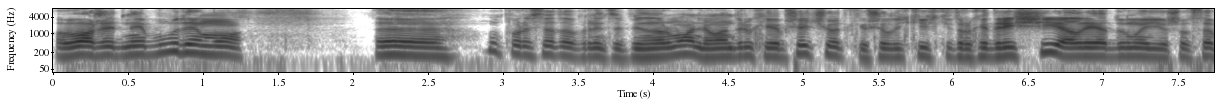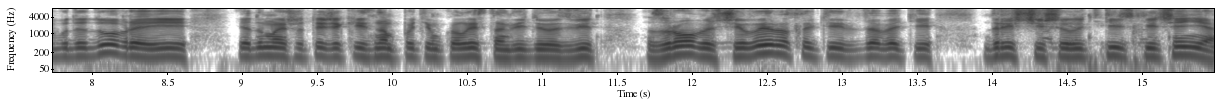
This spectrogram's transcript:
важити не будемо. Е, ну, поросята, в принципі, нормально. У Андрюхи взагалі чіткі, шелудьківські трохи дріщі, але я думаю, що все буде добре. І я думаю, що ти ж якийсь нам потім колись там відеозвіт зробиш, чи виросли ті, в тебе ті дріщі шелудьківські, чи ні.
